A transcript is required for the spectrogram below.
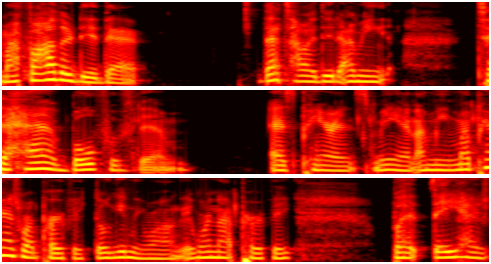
My father did that. That's how I did. It. I mean, to have both of them as parents, man, I mean, my parents weren't perfect. Don't get me wrong. They were not perfect, but they had,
